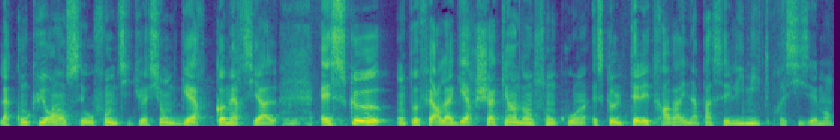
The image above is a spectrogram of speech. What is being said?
la concurrence, c'est au fond une situation de guerre commerciale. Est-ce que on peut faire la guerre chacun dans son coin? Est-ce que le télétravail n'a pas ses limites précisément?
